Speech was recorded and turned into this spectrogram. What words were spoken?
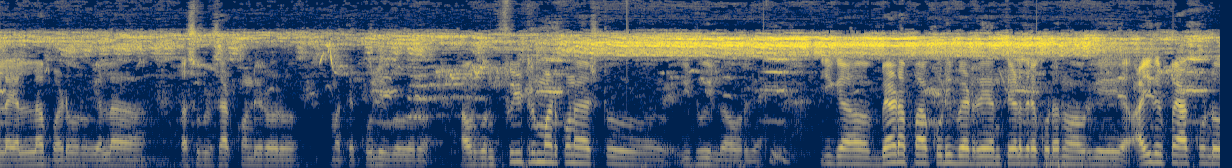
ಇಲ್ಲ ಎಲ್ಲ ಬಡವರು ಎಲ್ಲ ಹಸುಗಳು ಸಾಕೊಂಡಿರೋರು ಮತ್ತು ಕೂಲಿಗೆ ಹೋಗೋರು ಅವ್ರಿಗೊಂದು ಫಿಲ್ಟ್ರ್ ಮಾಡ್ಕೊಳೋ ಅಷ್ಟು ಇದು ಇಲ್ಲ ಅವ್ರಿಗೆ. ಈಗ ಬೇಡಪ್ಪ ಕುಡಿಬೇಡ್ರಿ ಅಂತ ಹೇಳಿದ್ರೆ ಕೂಡ ಅವ್ರಿಗೆ ಐದು ರೂಪಾಯಿ ಹಾಕ್ಕೊಂಡು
